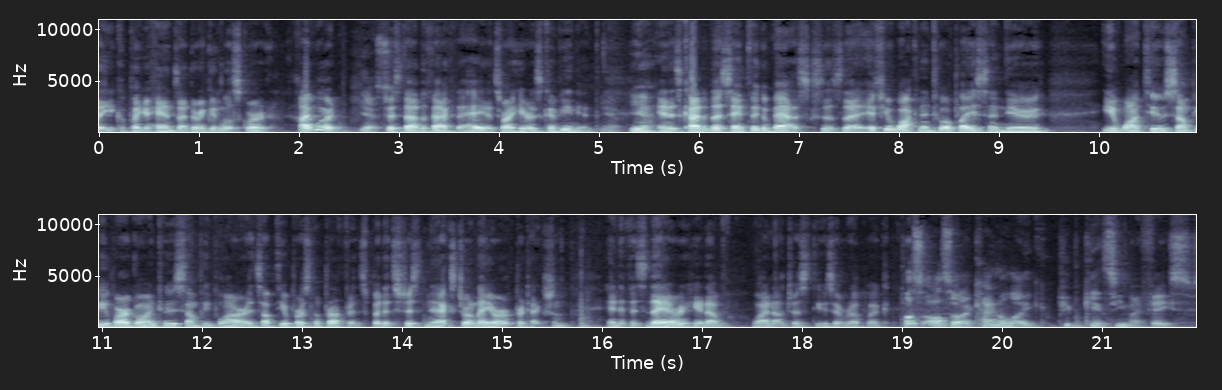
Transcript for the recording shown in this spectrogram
that you could put your hands under and get a little squirt, I would. Yes. Just out of the fact that, hey, it's right here, it's convenient. yeah. Yeah. And it's kind of the same thing with masks, is that if you're walking into a place and you you want to, some people are going to, some people are, it's up to your personal preference. But it's just an extra layer of protection. And if it's there, you know, why not just use it real quick? Plus, also, I kind of like people can't see my face.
